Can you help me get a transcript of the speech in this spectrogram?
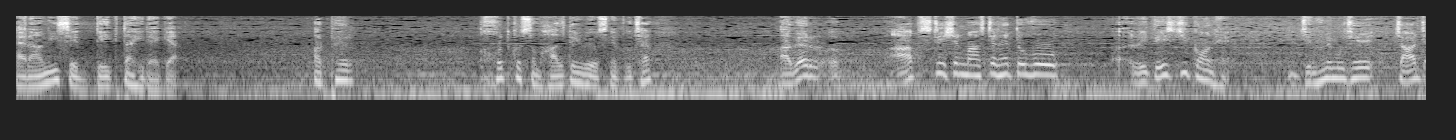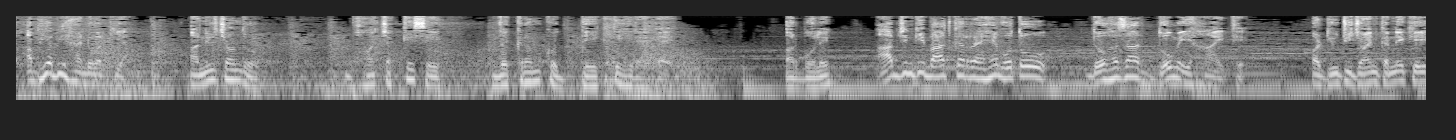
हैरानी से देखता ही रह गया। और फिर खुद को संभालते हुए उसने पूछा, अगर आप स्टेशन मास्टर हैं तो वो रितेश जी कौन है, जिन्होंने मुझे चार्ज अभी अभी हैंडओवर किया? अनिल चौंद्रो भौचक्के से विक्रम को देखते ही रह गए और बोले, आप जिनकी बात कर रहे हैं वो तो 2002 में यहाँ आए थे और ड्यूटी ज्वाइन करने के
